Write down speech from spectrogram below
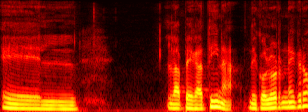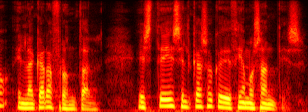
la pegatina de color negro en la cara frontal. Este es el caso que decíamos antes.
